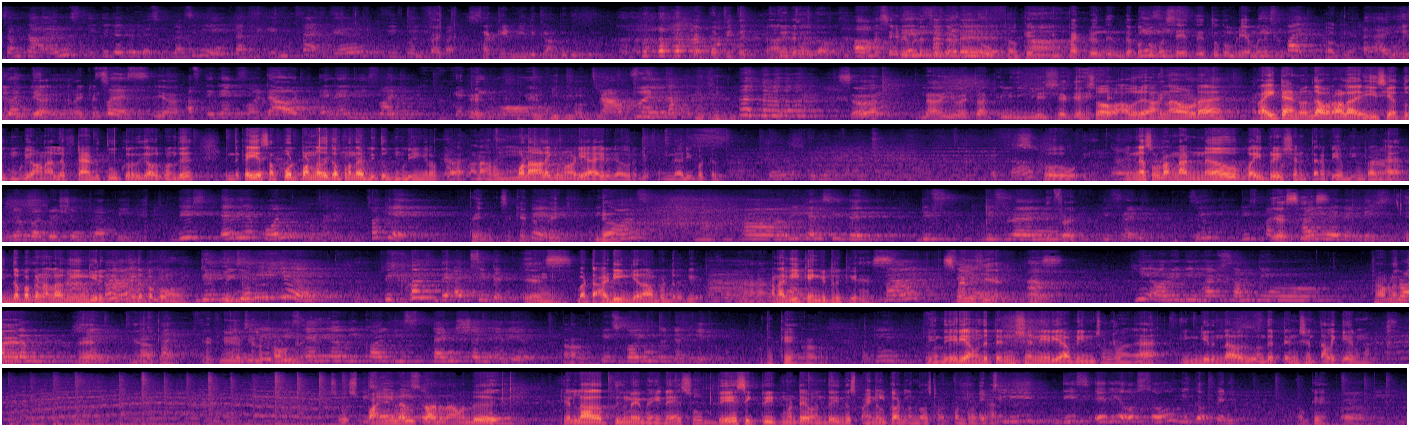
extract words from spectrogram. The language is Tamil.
Sometimes kita jatuh dekat sebelah sini, tapi impact dia we go this Impact. part. sakit ni dekat hampir dua tapi ter, அந்த jatuh tau Oh, அந்த side dia விழுந்ததோட sakit dulu. Okay Ah. Impact வந்து இந்த பக்கமும் This is- சேர்த்து தூக்க முடியாம This இருக்குது part okay Uh, Bukan he jatuh. got Yeah, yeah, right hand side. first. Yeah. After that fall down, and then this one getting more trouble lah. So Now you were talk in English okay so அவர் அண்ணாவோட ரைட் ஹேண்ட் வந்து அவரால் ஈஸியாக தூக்க முடியும் ஆனால் லெஃப்ட் ஹேண்ட் தூக்குறதுக்கு அவருக்கு வந்து இந்த கையை சப்போர்ட் பண்ணதுக்கப்புறம் தான் இப்படி தூக்க முடியுங்கிறப்ப ஆனால் ரொம்ப நாளைக்கு முன்னாடியே ஆயிருக்கு அவருக்கு இந்த அடிபட்டது ஸோ என்ன சொல்கிறாங்கன்னா நர்வ் வைப்ரேஷன் தெரப்பி அப்படின்றாங்க Nerve vibration therapy. This area pun sakit. pain sakit Okay. pain Yeah. Because uh, we can see the dif- different Different. different. See, this part Yes, is yes. higher than this. இந்த பக்கம் நல்லா வீங்கி இருக்கு இந்த பக்கம் வீங்கி because the accident. yes but அடி இங்கே தான் பட்டிருக்கு ஆனால் வீக் எங்கிட்டு இருக்கு yes But Smell here, ah, yes. he already have something Problem there. There, here. yeah. Okay. ஏற்கனவே இதுல Actually, ப்ராப்ளம் this இருக்கு area we call is tension area. ஆ It's going to the head. Okay ah Okay. So இந்த ஏரியா வந்து டென்ஷன் ஏரியா அப்படின்னு சொல்கிறாங்க இங்கிருந்தா அவருக்கு வந்து டென்ஷன் தலைக்கேறுமா ஸோ ஸ்பைனல் கார்டு தான் வந்து எல்லாத்துக்குமே மெயின் ஸோ பேசிக் ட்ரீட்மெண்ட்டே வந்து இந்த ஸ்பைனல் கார்ட்லேருந்து தான் ஸ்டார்ட் பண்ணுறாங்க Actually, this area also he got pain. Okay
